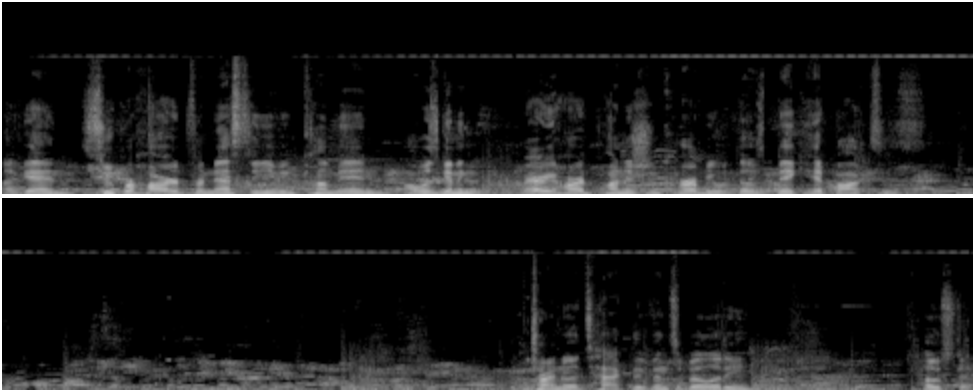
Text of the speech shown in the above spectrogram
Again, super hard for Ness to even come in. Always getting very hard punishing Kirby with those big hitboxes. Trying to attack the invincibility. Post it.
